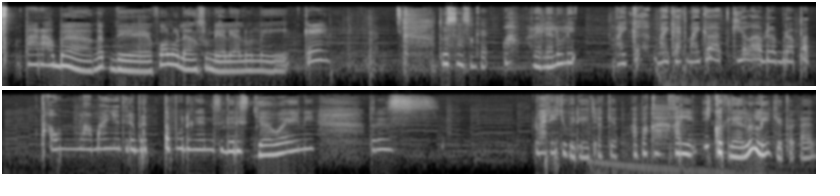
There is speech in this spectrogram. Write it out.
parah banget deh. Follow langsung deh Lia Luli oke? okay? Terus langsung kayak wah ada Lia Luli my god my god my god. Gila udah berapa tahun lamanya tidak bertemu dengan si gadis Jawa ini. Terus Wah dia juga diajakin. Apakah akan ikut Lia Luli gitu kan.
